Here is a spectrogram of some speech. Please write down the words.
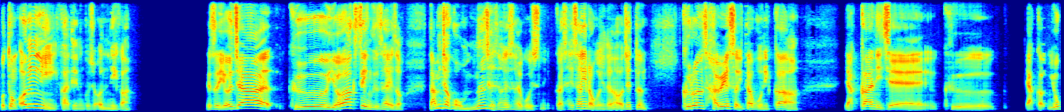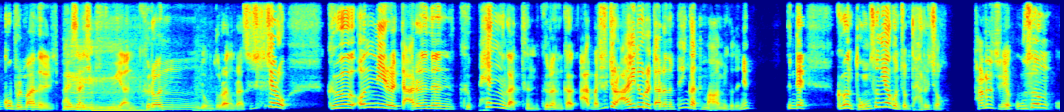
보통 언니가 되는 거죠, 언니가. 그래서 여자 그 여학생들 사이에서 남자가 없는 세상에서 살고 있으니까 세상이라고 해야 되나? 어쨌든 그런 사회에서 있다 보니까 약간 이제 그 약간 욕구 불만을 발산시키기 음. 위한 그런 용도라는 거라서 실제로 그 언니를 따르는 그 팬 같은 그런 그러니까 아, 실제로 아이돌을 따르는 팬 같은 마음이거든요. 근데 그건 동성애하고는 좀 다르죠. 다르지. 우성, 음.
